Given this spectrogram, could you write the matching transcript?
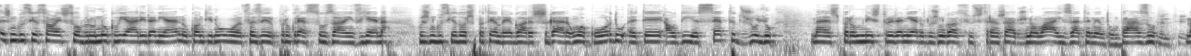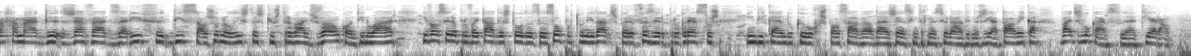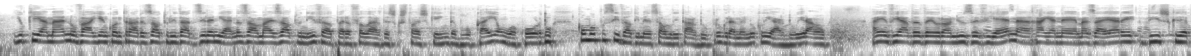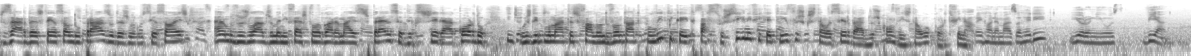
As negociações sobre o nuclear iraniano continuam a fazer progressos em Viena. Os negociadores pretendem agora chegar a um acordo até ao dia 7 de julho. Mas para o ministro iraniano dos Negócios Estrangeiros não há exatamente um prazo. Mohammad Javad Zarif disse aos jornalistas que os trabalhos vão continuar e vão ser aproveitadas todas as oportunidades para fazer progressos, indicando que o responsável da Agência Internacional de Energia Atómica vai deslocar-se a Teherão. Yuki Amano vai encontrar as autoridades iranianas ao mais alto nível para falar das questões que ainda bloqueiam o acordo, como a possível dimensão militar do programa nuclear do Irão. A enviada da Euronews a Viena, Rayane Mazaeri, diz que, apesar da extensão do prazo das negociações, ambos os lados manifestam agora mais esperança de que se chegue a acordo. Os diplomatas falam de vontade política e de passos significativos que estão a ser dados com vista ao acordo final. Euronews, Viena.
